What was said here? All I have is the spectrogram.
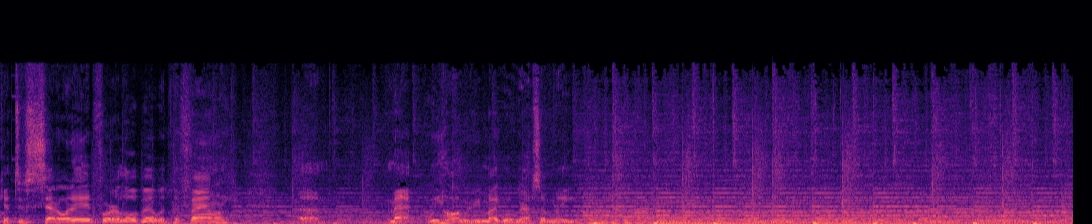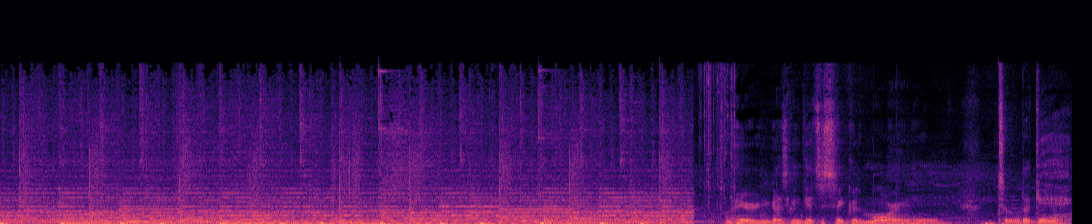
Get to settle in for a little bit with the family. Um, Matt, we hungry. We might go grab something to eat. From here, you guys can get to say good morning to the gang.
